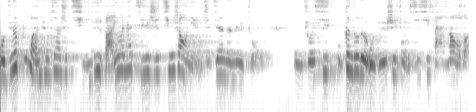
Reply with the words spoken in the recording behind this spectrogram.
我觉得不完全算是情侣吧，因为他其实是青少年之间的那种，怎么说嬉，更多的我觉得是一种嬉戏打闹吧。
